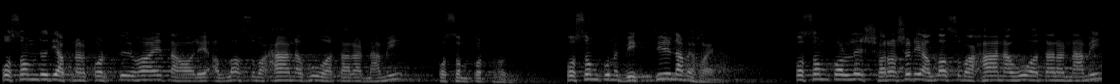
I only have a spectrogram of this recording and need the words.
কসম যদি আপনার করতে হয়, তাহলে আল্লাহ সুবাহানহু তালার নামেই কসম করতে হবে। কসম কোনো ব্যক্তির নামে হয় না। কসম করলে সরাসরি আল্লাহ সুবাহানহু তালার নামেই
